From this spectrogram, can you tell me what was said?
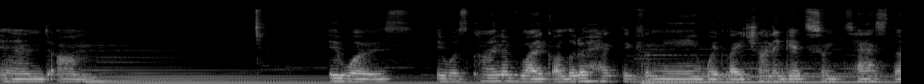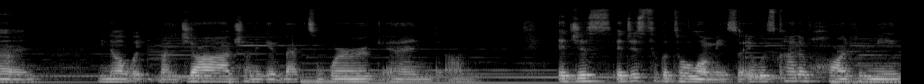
and um, it was it was kind of like a little hectic for me with like trying to get some tasks done you know with my job trying to get back to work and um, it just it just took a toll on me. So it was kind of hard for me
